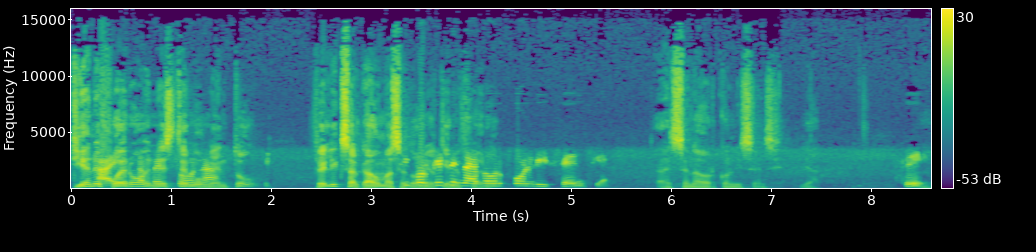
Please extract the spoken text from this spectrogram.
¿Tiene fuero en este momento? Félix Salgado Macedonio sí, porque es senador con licencia. Ah, es senador con licencia, ya. Sí,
